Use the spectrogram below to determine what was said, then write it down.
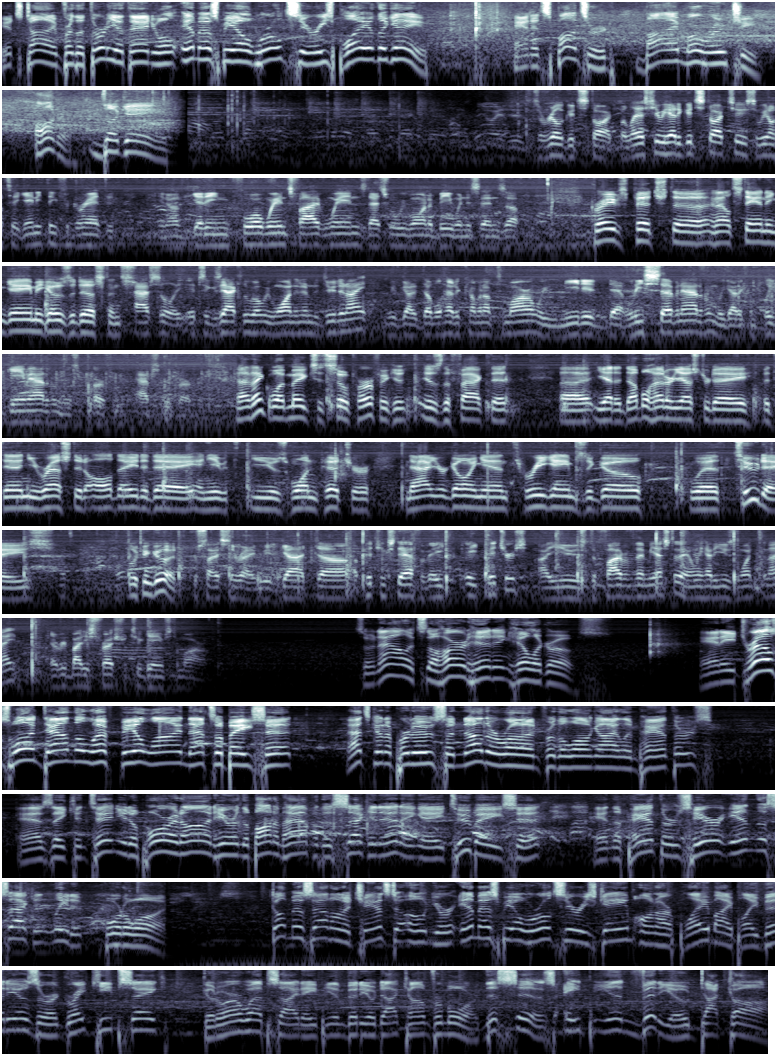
It's time for the 30th annual MSBL World Series Play of the Game. And it's sponsored by Marucci. Honor the game. It's a real good start. But last year we had a good start too, so we don't take anything for granted. You know, getting four wins, five wins, that's where we want to be when this ends up. Graves pitched uh, an outstanding game. He goes the distance. Absolutely. It's exactly what we wanted him to do tonight. We've got a doubleheader coming up tomorrow. We needed at least seven out of him. We got a complete game out of him. It was perfect. Absolutely perfect. And I think what makes it so perfect is, is the fact that uh, you had a doubleheader yesterday, but then you rested all day today and you, you used one pitcher. Now you're going in three games to go with two days looking good. Precisely right. We've got uh, a pitching staff of eight eight pitchers. I used five of them yesterday. I only had to use one tonight. Everybody's fresh for two games tomorrow. So now it's the hard hitting Hilligros. And he drills one down the left field line. That's a base hit. That's going to produce another run for the Long Island Panthers as they continue to pour it on here in the bottom half of the second inning. A two base hit. And the Panthers here in the second lead it 4 to 1. Don't miss out on a chance to own your MSBL World Series game on our play by play videos. They're a great keepsake. Go to our website, apnvideo.com, for more. This is apnvideo.com.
